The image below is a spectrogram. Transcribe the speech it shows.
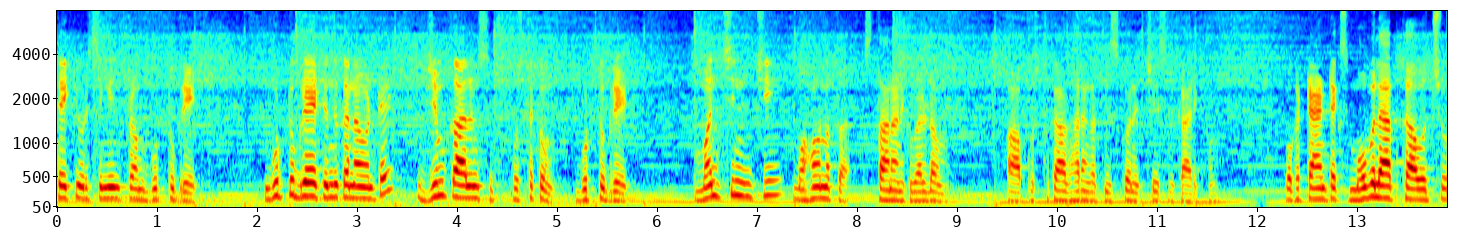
take your singing from good to great. Good to great ఎందుకన్నామంటే జిమ్ కాలిన్స్ పుస్తకం గుడ్ టు గ్రేట్. మంచి నుంచి మహోన్నత స్థానానికి వెళ్ళడం ఆ పుస్తక ఆధారంగా తీసుకొని చేసిన కార్యక్రమం. ఒక ట్యాంటెక్స్ మొబైల్ యాప్ కావచ్చు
